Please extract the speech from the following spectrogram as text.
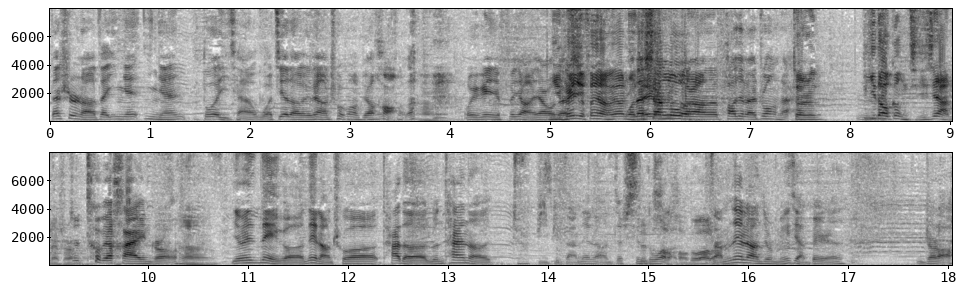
但是呢，在一年一年多以前，我接到了一辆车况比较好的，嗯，我也给你分享一下我你可以分享一下我在山路上的跑起来状态，就是逼到更极限的时候就，特别嗨，你知道吗？嗯，因为那个那辆车它的轮胎呢，就是比比咱那辆就新多了，好好多了。咱们那辆就是明显被人你知道，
